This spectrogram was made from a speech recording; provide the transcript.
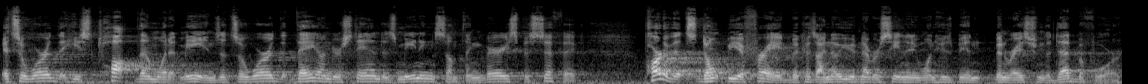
It's a word that he's taught them what it means. It's a word that they understand as meaning something very specific. Part of it's don't be afraid, because I know you've never seen anyone who's been, been raised from the dead before.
